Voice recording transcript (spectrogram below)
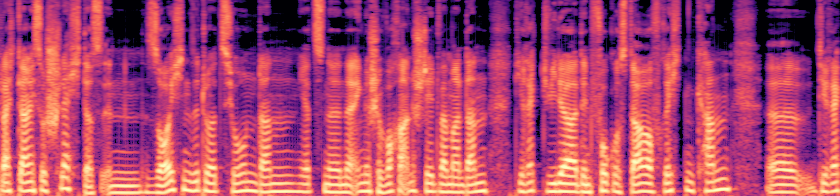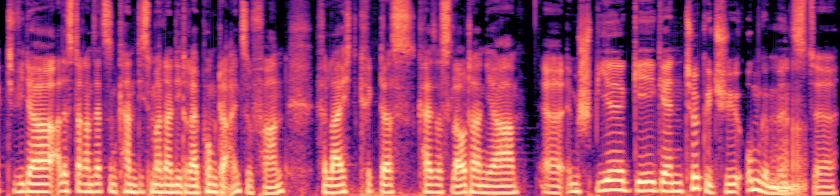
vielleicht gar nicht so schlecht, dass in solchen Situationen dann jetzt eine, eine englische Woche ansteht, weil man dann direkt wieder den Fokus darauf richten kann, äh, direkt wieder alles daran setzen kann, diesmal dann die drei Punkte einzufahren. Vielleicht kriegt das Kaiserslautern ja äh, im Spiel gegen Türkgücü umgemünzt ja. äh,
